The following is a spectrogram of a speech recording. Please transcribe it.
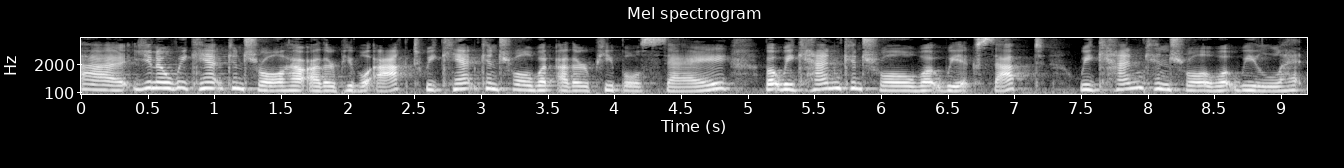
Uh, you know, we can't control how other people act. We can't control what other people say, but we can control what we accept we can control what we let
